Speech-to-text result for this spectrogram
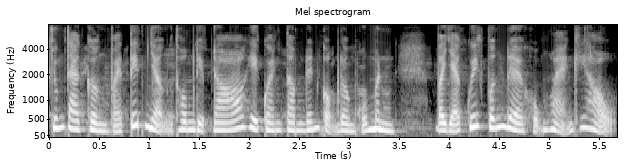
Chúng ta cần phải tiếp nhận thông điệp đó khi quan tâm đến cộng đồng của mình và giải quyết vấn đề khủng hoảng khí hậu.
